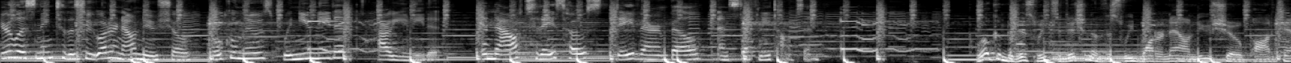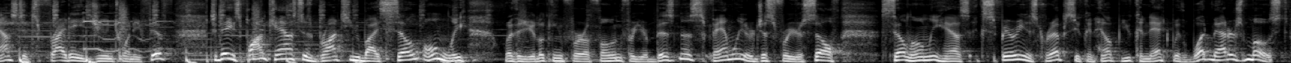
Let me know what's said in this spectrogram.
You're listening to the Sweetwater Now News Show. Local news when you need it, how you need it. And now, today's hosts, Dave Aronbell and Stephanie Thompson. Welcome to this week's edition of the Sweetwater Now News Show podcast. It's Friday, June 25th. Today's podcast is brought to you by Cell Only. Whether you're looking for a phone for your business, family, or just for yourself, Cell Only has experienced reps who can help you connect with what matters most.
